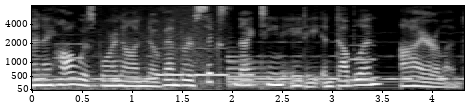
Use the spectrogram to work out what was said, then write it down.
Anna Haugh was born on November 6, 1980 in Dublin, Ireland.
